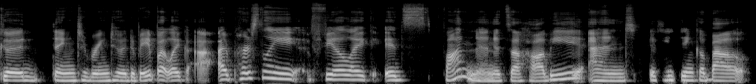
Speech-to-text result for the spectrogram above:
good thing to bring to a debate but like i personally feel like it's fun and it's a hobby and if you think about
